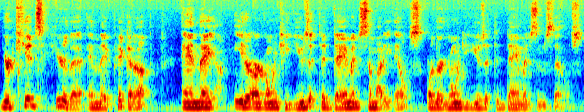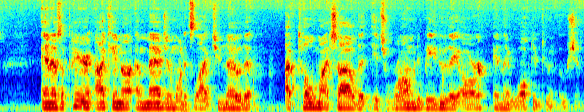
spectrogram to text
Your kids hear that and they pick it up and they either are going to use it to damage somebody else or they're going to use it to damage themselves. And as a parent, I cannot imagine what it's like to know that I've told my child that it's wrong to be who they are and they walked into an ocean.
